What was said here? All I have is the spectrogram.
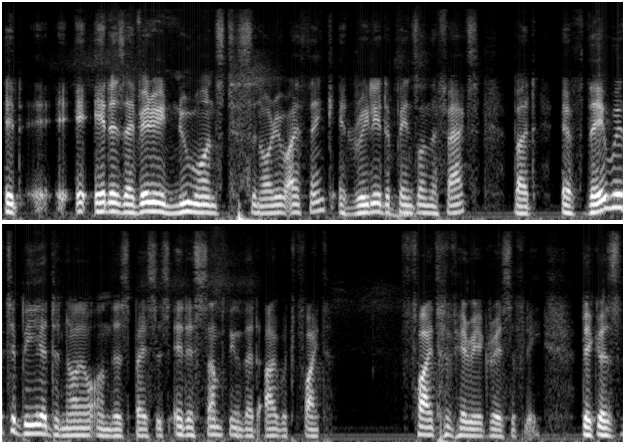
it, it, it is a very nuanced scenario, I think. It really depends on the facts. But if there were to be a denial on this basis, it is something that I would fight, fight very aggressively. Because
